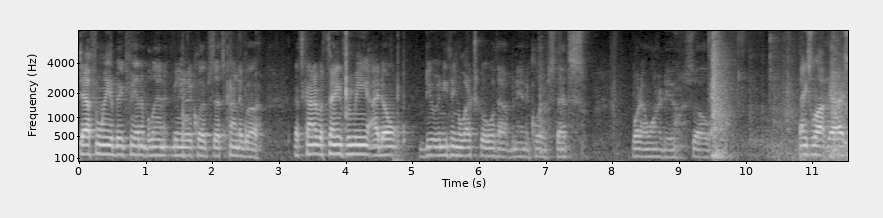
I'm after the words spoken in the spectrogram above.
Definitely a big fan of banana, banana clips. That's kind of a that's kind of a thing for me. I don't do anything electrical without banana clips. That's what I want to do. So, thanks a lot, guys.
